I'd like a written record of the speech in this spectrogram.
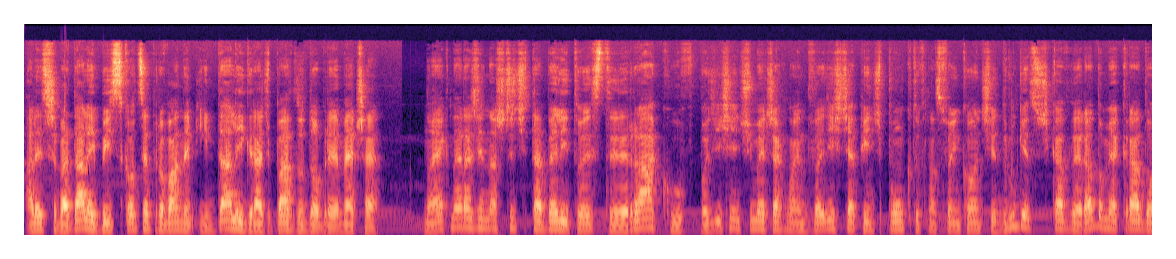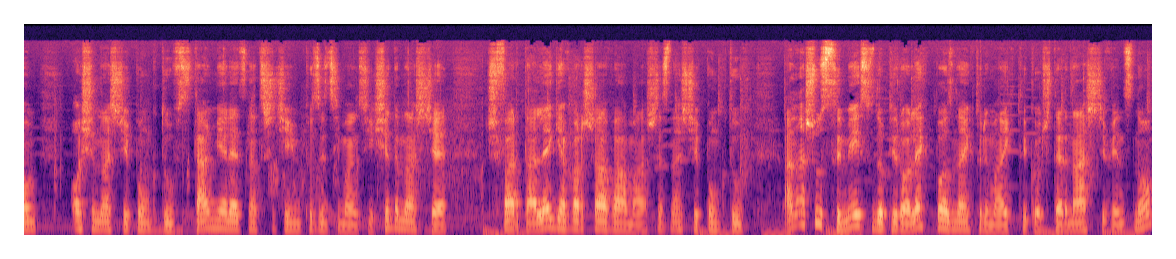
ale trzeba dalej być skoncentrowanym i dalej grać bardzo dobre mecze. No jak na razie na szczycie tabeli to jest Raków. Po 10 meczach mają 25 punktów na swoim koncie. Drugie co ciekawe Radomiak Radom 18 punktów. Stal Mielec na trzeciej pozycji mając ich 17. Czwarta Legia Warszawa ma 16 punktów. A na szóstym miejscu dopiero Lech Poznań, który ma ich tylko 14, więc no,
